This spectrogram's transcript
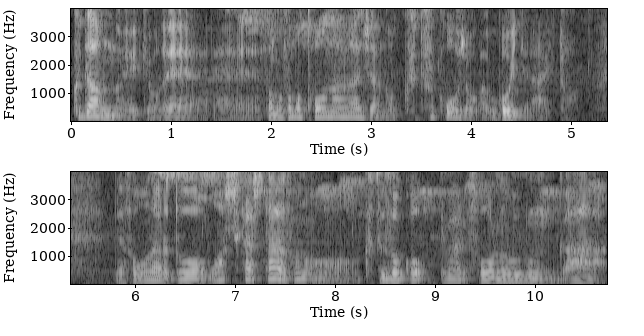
クダウンの影響で、えー、そもそも東南アジアの靴工場が動いてないと。でそうなるともしかしたらその靴底いわゆるソールの部分が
